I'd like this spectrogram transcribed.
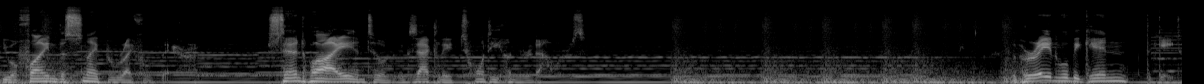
You will find the sniper rifle there. Stand by until exactly 2000 hours. The parade will begin at the gate.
